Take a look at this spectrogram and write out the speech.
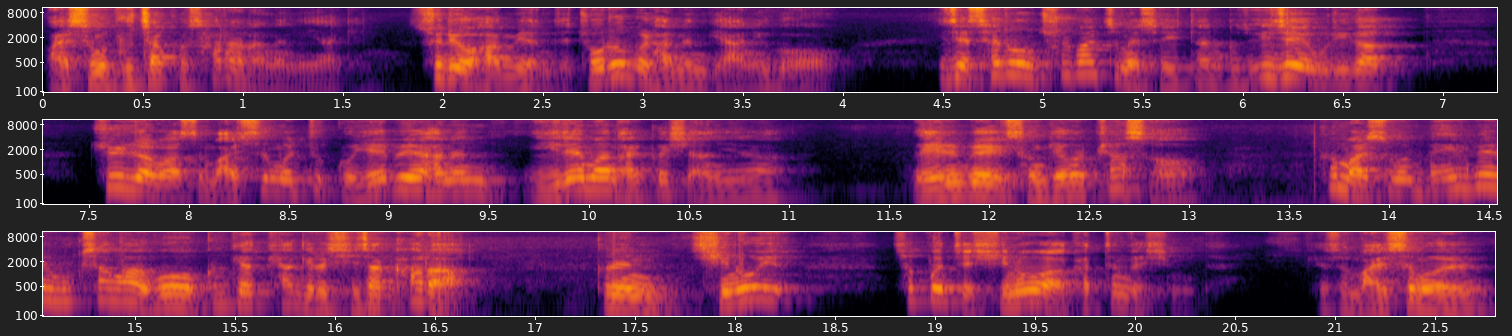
말씀을 붙잡고 살아라는 이야기. 수료하면 이제 졸업을 하는 게 아니고 이제 새로운 출발점에 서 있다는 거죠. 이제 우리가 주일날 와서 말씀을 듣고 예배하는 일에만 할 것이 아니라 매일매일 성경을 펴서 그 말씀을 매일매일 묵상하고 그렇게 하기를 시작하라. 그런 신호, 첫 번째 신호와 같은 것입니다. 그래서 말씀을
